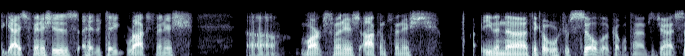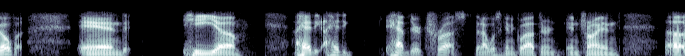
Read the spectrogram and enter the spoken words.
the guys' finishes. I had to take Rock's finish, uh, Mark's finish, Achim's finish. Even uh, I think I worked with Silva a couple times, the Giant Silva, and he. Uh, I had to, I had to have their trust that I wasn't going to go out there and, and try and uh,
